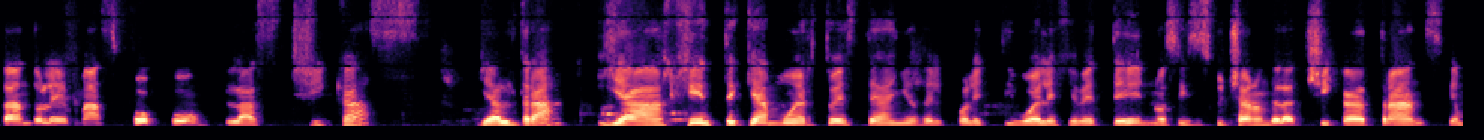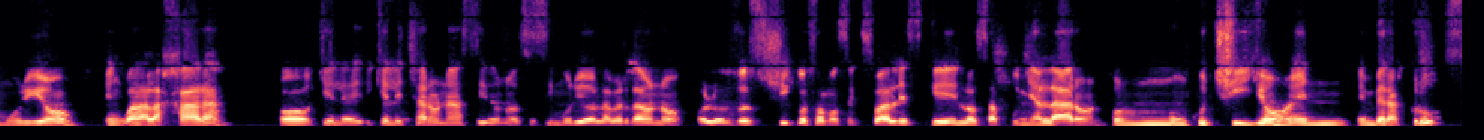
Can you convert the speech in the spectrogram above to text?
dándole más foco las chicas y al drag y a gente que ha muerto este año del colectivo LGBT. No sé si escucharon de la chica trans que murió en Guadalajara o que le, que le echaron ácido, no sé si murió la verdad o no, o los dos chicos homosexuales que los apuñalaron con un cuchillo en, en Veracruz.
